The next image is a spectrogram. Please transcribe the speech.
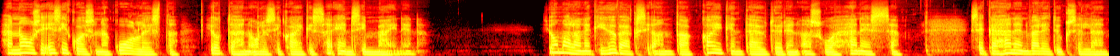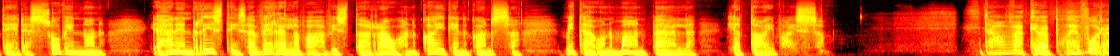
Hän nousi esikoisena kuolleista, jotta hän olisi kaikessa ensimmäinen. Jumala näki hyväksi antaa kaiken täyteyden asua hänessä – sekä hänen välityksellään tehdä sovinnon ja hänen ristinsä verellä vahvistaa rauhan kaiken kanssa, mitä on maan päällä ja taivaissa. Tämä on väkevä puheenvuoro,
